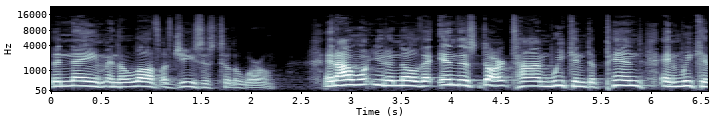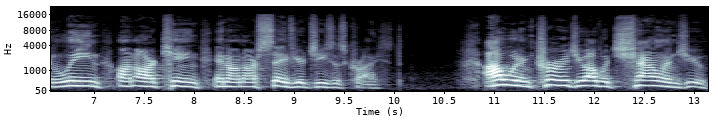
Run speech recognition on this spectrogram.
the name and the love of Jesus to the world. And I want you to know that in this dark time, we can depend and we can lean on our King and on our Savior, Jesus Christ. I would encourage you, I would challenge you.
